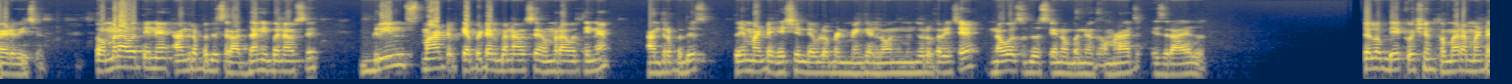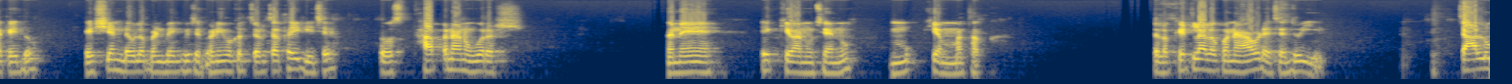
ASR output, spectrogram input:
મેળવી છે. તો અમરાવતીને આંધ્રપ્રદેશ રાજધાની બનાવશે. ગ્રીન સ્માર્ટ કેપિટલ બનાવશે અમરાવતીને આંધ્રપ્રદેશ. તો એ માટે એશિયન ડેવલપમેન્ટ બેંકે લોન મંજૂર કરી છે. નવો સદસ્યનો બન્યો તો હમણાં જ ઇઝરાયલ ચલો, બે ક્વેશ્ચન તમારા માટે કહી દો એશિયન ડેવલપમેન્ટ બેંક વિશે ઘણી વખત ચર્ચા થઈ ગઈ છે. તો સ્થાપનાનું વર્ષ અને એક કહેવાનું છે એનું મુખ્ય મથક. ચલો, કેટલા લોકોને આવડે છે જોઈએ. ચાલુ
